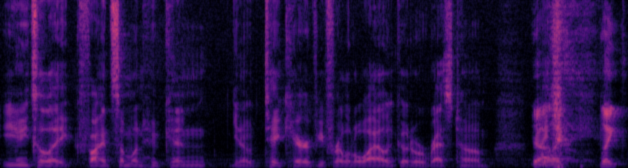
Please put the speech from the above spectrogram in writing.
you need to like find someone who can you know take care of you for a little while and go to a rest home. Yeah, like like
